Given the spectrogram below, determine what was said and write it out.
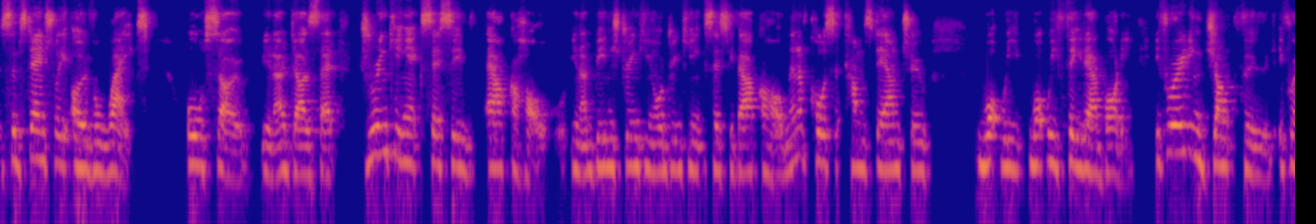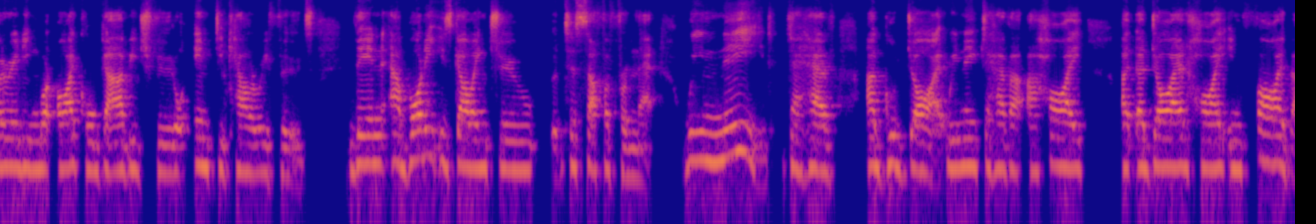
substantially overweight also, you know, does that. Drinking excessive alcohol, you know, binge drinking or drinking excessive alcohol. And then, of course, it comes down to what we what we feed our body. If we're eating junk food, if we're eating what I call garbage food or empty calorie foods, then our body is going to to suffer from that. We need to have a good diet. We need to have a, a high a, a diet high in fiber.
